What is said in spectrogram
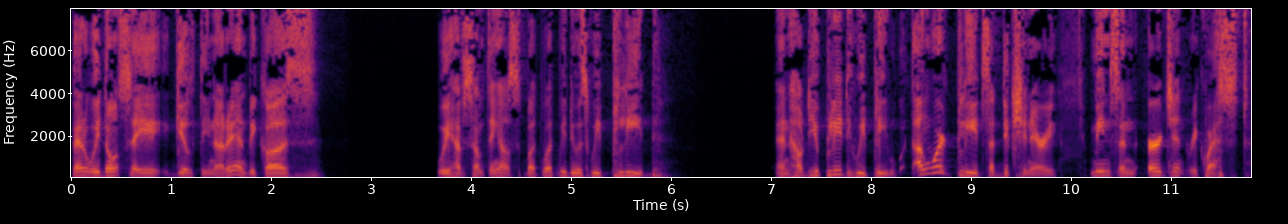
Pero we don't say guilty na rin because we have something else. But what we do is we plead. And how do you plead? We plead. Ang word plead a dictionary means an urgent request.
